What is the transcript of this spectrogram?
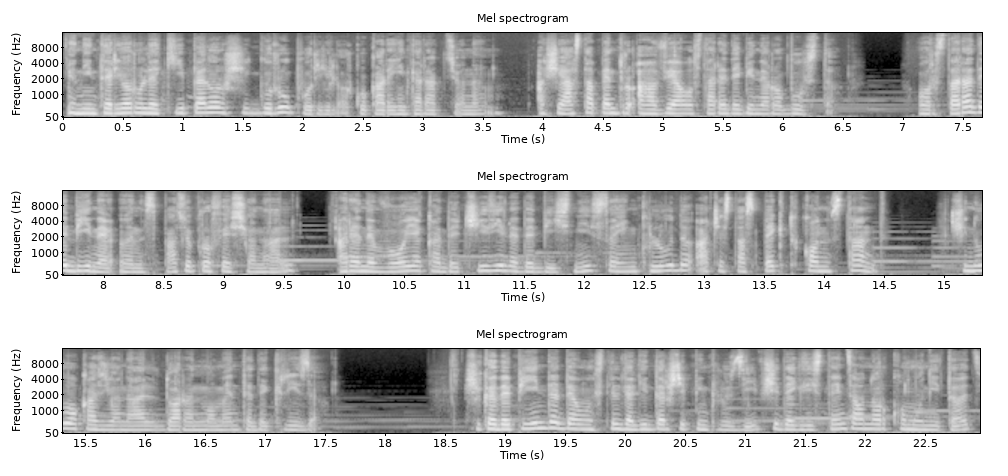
în interiorul echipelor și grupurilor cu care interacționăm. Și asta pentru a avea o stare de bine robustă. Ori starea de bine în spațiul profesional are nevoie ca deciziile de business să includă acest aspect constant și nu ocazional doar în momente de criză. Și că depinde de un stil de leadership inclusiv și de existența unor comunități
